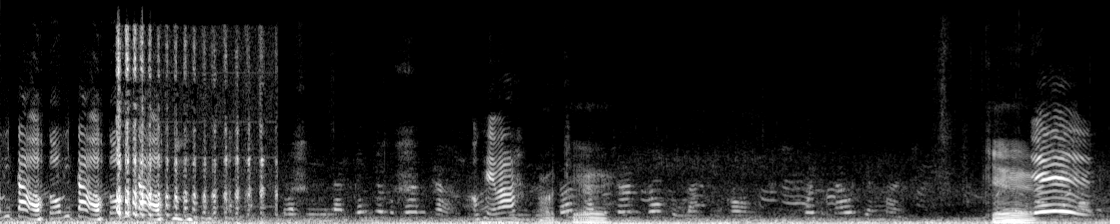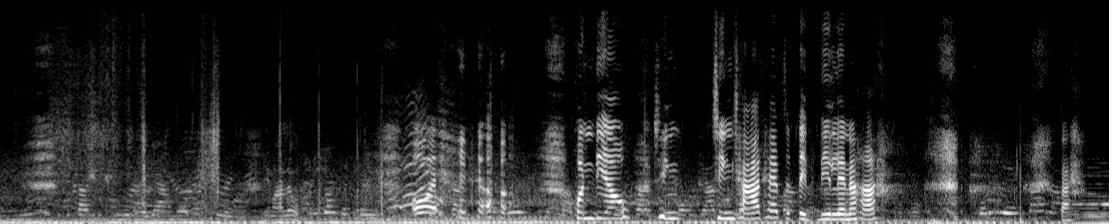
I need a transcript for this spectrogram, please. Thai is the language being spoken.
ะพี่เต่าโต๊ะพี่เต่าโต๊ะพี่เต่าสวัสดีนักท่องเที่ยวทุกท่านค่ะโอเคป่ะโอเค ต้อนรับทุกท่านเข้าสู่ลานสีทองห้วยเท่าเชียงใหม่โอเค เย้กิจกรรมดีๆหลายอย่างเลยนะคือมาเร็วไม่ว่าจะเป็นโอ้ยคนเดียวชิงชิงช้าแทบจะติดดินเลยนะคะ ไป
